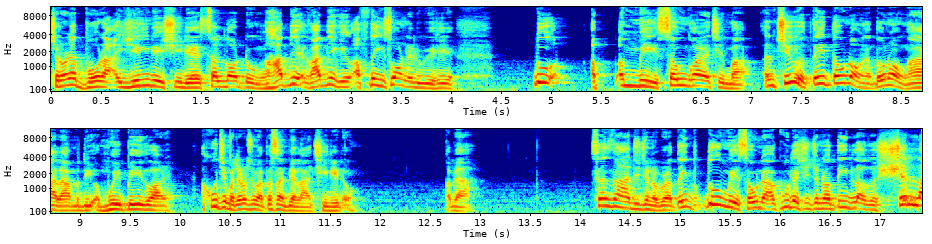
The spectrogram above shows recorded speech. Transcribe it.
ကျွန်တော်ရဲ့ဘော်ဒါအရင်းတွေရှိတယ်ဆက်လော့တို့ငါးပြက်ငါးပြက်ကင်းအသိဆော့နေလူတွေရှိတယ်သူအမေဆုံးသွားတဲ့အချိန်မှာအန်ချီကိုသိ3000နဲ့3500လားမသိဘူးအမွေပေးသွားတယ်အခုချိန်မှာကျွန်တော်ချိန်မှာပတ်စံပြန်လာချီးနေတော့ခင်ဗျာစဉ်းစားကြည့်ကျွန်တော်ပြောသိသူ့အမေဆုံးတာအခုလက်ရှိကျွန်တော်သိလောက်ဆို8လ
